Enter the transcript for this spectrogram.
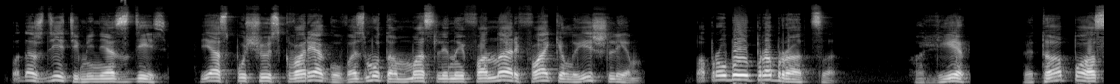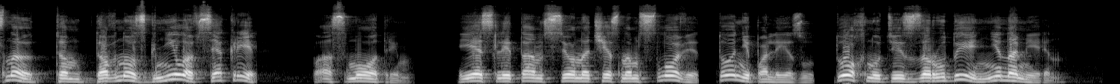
Подождите меня здесь. Я спущусь к варягу, возьму там масляный фонарь, факелы и шлем. Попробую пробраться. Олег, Это опасно, там давно сгнила вся крепь. Посмотрим. Если там все на честном слове, то не полезу. Дохнуть из-за руды не намерен.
